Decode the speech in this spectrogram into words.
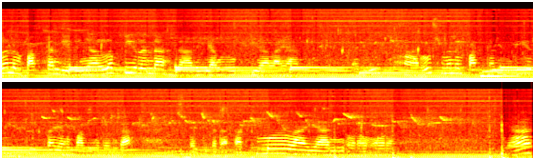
menempatkan dirinya lebih rendah dari yang dia layani. Jadi harus menempatkan diri kita yang paling rendah supaya kita dapat melayani orang-orang. Ya,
